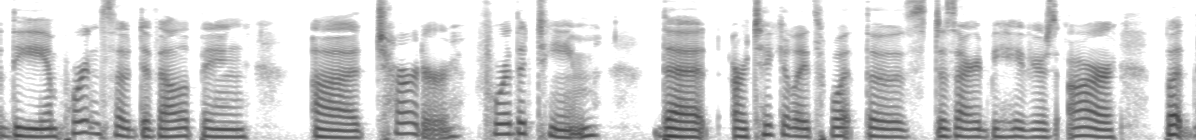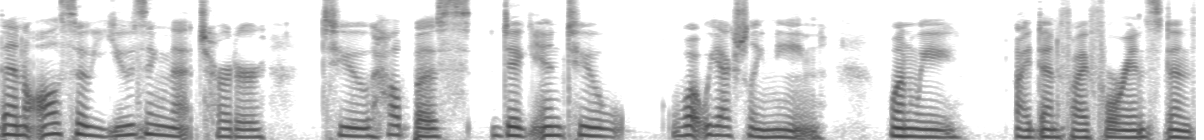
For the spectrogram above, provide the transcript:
the importance of developing a charter for the team that articulates what those desired behaviors are, but then also using that charter to help us dig into what we actually mean when we identify, for instance,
